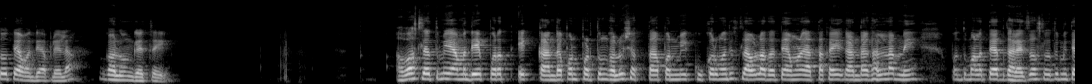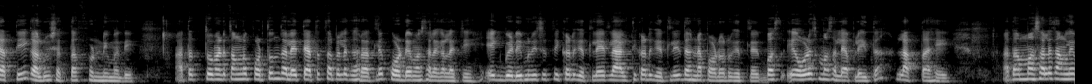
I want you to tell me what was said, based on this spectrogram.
तो त्यामध्ये आपल्याला घालून घ्यायचा आहे. हवं असल्या तुम्ही यामध्ये परत एक कांदा पण परतून घालू शकता पण मी कुकरमध्येच लावला होता त्यामुळे आता काही कांदा घालणार नाही पण तुम्हाला त्यात घालायचं असलं तुम्ही त्यातही घालू शकता फोडणीमध्ये. आता टोमॅटो चांगलं परतून झालं आहे त्यातच आपल्याला घरातले कोरडे मसाले घालायचे. एक बेडी मिरीचं तिखट घेतले लाल तिखट घेतले धना पावडर घेतले बस एवढेच मसाले आपल्या इथं लागत आहे. आता मसाला चांगले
